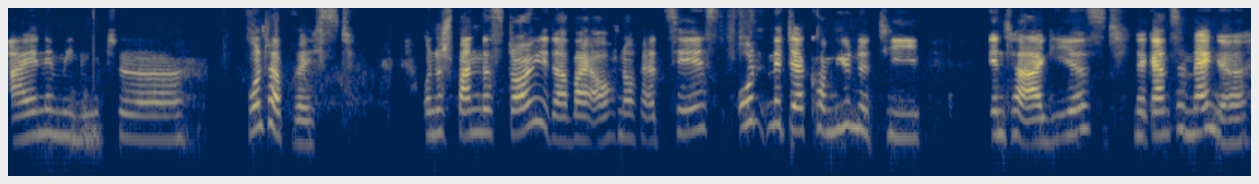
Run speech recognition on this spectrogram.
eine Minute runterbrichst und eine spannende Story dabei auch noch erzählst und mit der Community interagierst, eine ganze Menge.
